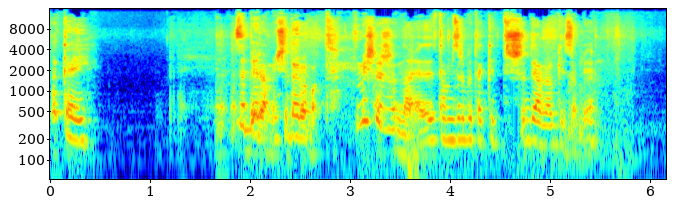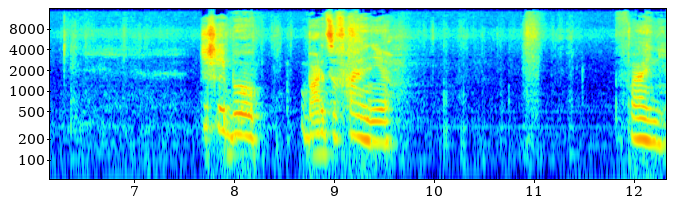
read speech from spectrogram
Okej. Zabieramy się do roboty. Myślę, że na, tam zrobię takie trzy dialogi sobie. Dzisiaj było bardzo fajnie. Fajnie.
